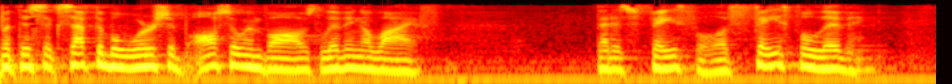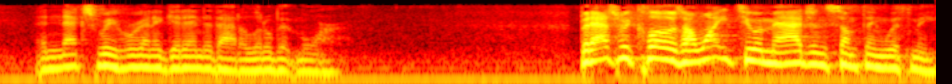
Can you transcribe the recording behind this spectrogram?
But this acceptable worship also involves living a life that is faithful, of faithful living. And next week, we're going to get into that a little bit more. But as we close, I want you to imagine something with me.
